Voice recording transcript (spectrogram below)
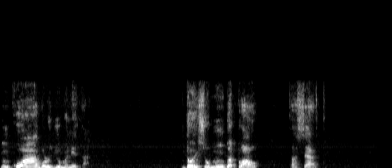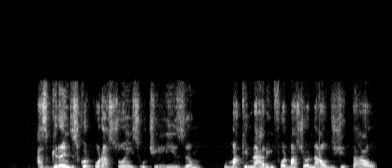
um coágulo de humanidade. Dois, o mundo atual, tá certo? As grandes corporações utilizam o maquinário informacional digital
